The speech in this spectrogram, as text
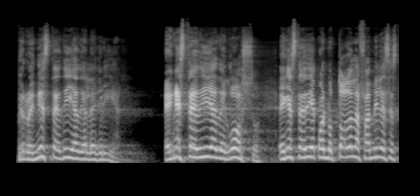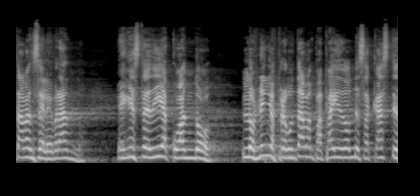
Pero en este día de alegría, en este día de gozo, en este día cuando todas las familias estaban celebrando, en este día cuando los niños preguntaban, papá, ¿y de dónde sacaste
